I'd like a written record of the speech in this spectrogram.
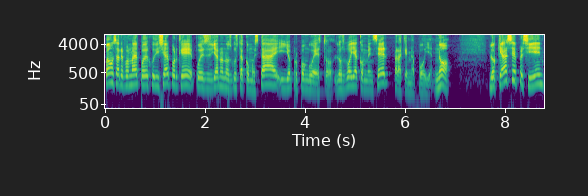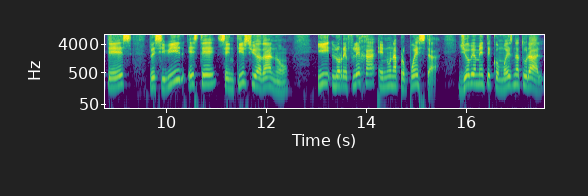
Vamos a reformar el Poder Judicial porque pues ya no nos gusta cómo está y yo propongo esto, los voy a convencer para que me apoyen. No, lo que hace el presidente es recibir este sentir ciudadano y lo refleja en una propuesta. Y obviamente como es natural,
